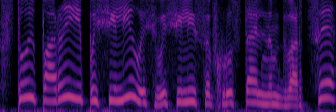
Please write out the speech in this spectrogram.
С той поры и поселилась Василиса в хрустальном дворце,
